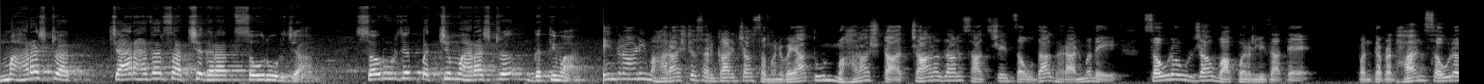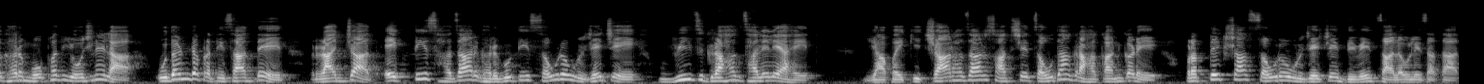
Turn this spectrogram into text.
महाराष्ट्रात चार हजार सातशे घरात सौर ऊर्जा. सौर ऊर्जेत पश्चिम महाराष्ट्र गतिमान. केंद्र आणि महाराष्ट्र सरकारच्या समन्वयातून महाराष्ट्रात चार हजार सातशे चौदा घरांमध्ये सौर ऊर्जा वापरली जाते. पंतप्रधान सौर घर मोफत योजनेला उदंड प्रतिसाद देत राज्यात एकतीस हजार घरगुती सौर ऊर्जेचे वीज ग्राहक झालेले आहेत. यापैकी चार हजार सातशे चौदा ग्राहकांकडे प्रत्यक्षात सौर ऊर्जेचे दिवे चालवले जातात.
